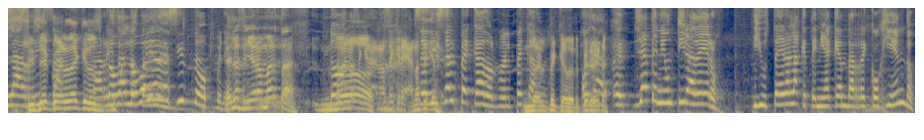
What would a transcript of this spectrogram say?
la ¿Sí se risa. acuerda que nos- La no, risa no lo voy a decir nombre. Es la señora Marta. No, no, se crea, no se crea. No se se crea. dice el pecado, no el pecado. No el pecador, O pero sea, era... eh, ya tenía un tiradero y usted era la que tenía que andar recogiendo.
